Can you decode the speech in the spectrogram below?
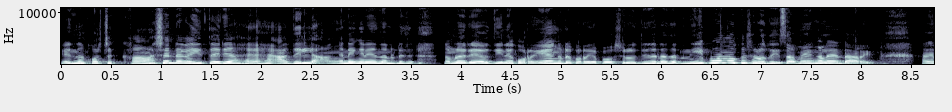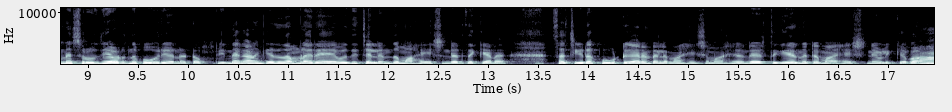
എന്നാൽ കുറച്ച് കാശന്റെ കയ്യിൽ തരിക. ഏഹ് അതില്ല. അങ്ങനെ എങ്ങനെയാന്ന് പറഞ്ഞിട്ട് നമ്മൾ രവതിനെ കുറേ അങ്ങോട്ട് പറയും. അപ്പോൾ ശ്രുതി തന്നെ നീ പോകാൻ നോക്ക് ശ്രുതി സമയം കളയേണ്ട അറിയും അങ്ങനെ ശ്രുതി അവിടെ നിന്ന് പോരുകയാണ് കേട്ടോ. പിന്നെ കാണിക്കുന്നത് നമ്മളെ രേവതി ചെല്ലുന്നത് മഹേഷിന്റെ അടുത്തേക്കാണ്. സച്ചിയുടെ കൂട്ടുകാരുണ്ടല്ലോ മഹേഷ്. മഹേഷിന്റെ അടുത്തേക്ക് എന്നിട്ട് മഹേഷിനെ വിളിക്കുക. അപ്പോൾ ആ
